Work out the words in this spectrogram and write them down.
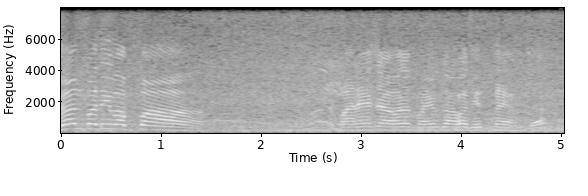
गणपती बाप्पा. पाण्याच्या आवाजात बाहेरचा आवाज येत नाही आमचा.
